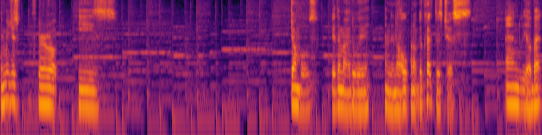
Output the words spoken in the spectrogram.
let me just clear up these jumbos, get them out of the way, and then I'll open up the collector's chest. And we are back.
